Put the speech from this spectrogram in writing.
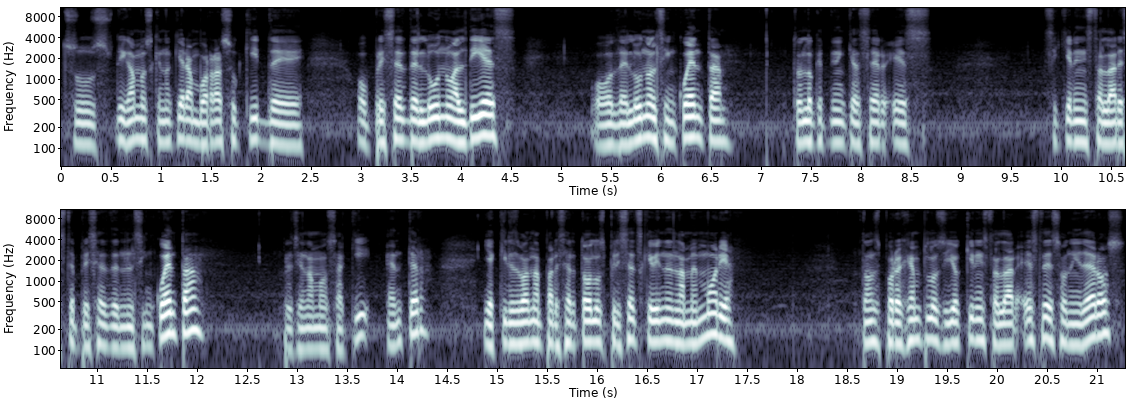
sus digamos que no quieran borrar su kit de o preset del 1 al 10 o del 1 al 50 entonces lo que tienen que hacer es si quieren instalar este preset en el 50 presionamos aquí enter y aquí les van a aparecer todos los presets que vienen en la memoria. Entonces por ejemplo si yo quiero instalar este de sonideros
